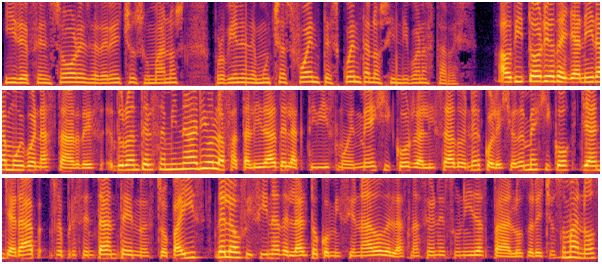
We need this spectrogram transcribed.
y defensores de derechos humanos proviene de muchas fuentes. Cuéntanos, Cindy. Buenas tardes. Auditorio de Yanira, muy buenas tardes. Durante el seminario La fatalidad del activismo en México, realizado en el Colegio de México, Jan Yarab, representante en nuestro país de la Oficina del Alto Comisionado de las Naciones Unidas para los Derechos Humanos,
